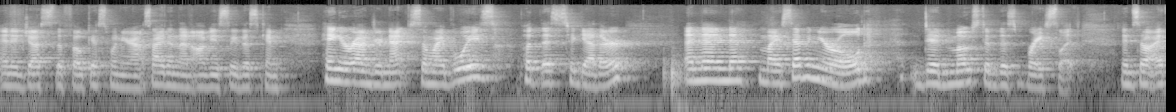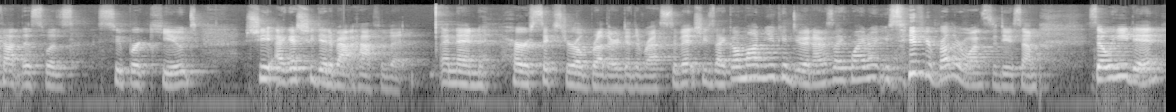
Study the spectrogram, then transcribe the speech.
and adjust the focus when you're outside and then obviously this can hang around your neck. So my boys put this together and then my seven-year-old did most of this bracelet. And so I thought this was super cute. She, I guess she did about half of it. And then her six-year-old brother did the rest of it. She's like, oh mom, you can do it. And I was like, why don't you see if your brother wants to do some? So he did.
